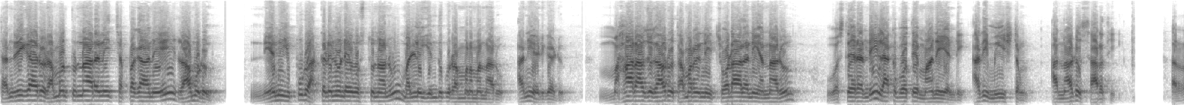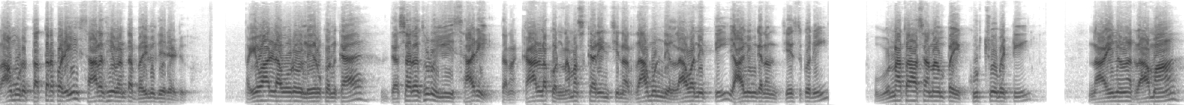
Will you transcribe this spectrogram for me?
తండ్రి గారు రమ్మంటున్నారని చెప్పగానే రాముడు నేను ఇప్పుడు అక్కడి నుండే వస్తున్నాను మళ్ళీ ఎందుకు రమ్మనమన్నారు? అని అడిగాడు. మహారాజు గారు తమరిని చూడాలని అన్నారు. వస్తే రండి లేకపోతే మానేయండి. అది మీ ఇష్టం అన్నాడు సారథి. రాముడు తత్తరపడి సారథి వెంట బయలుదేరాడు. పైవాళ్ళెవరూ లేరు కనుక దశరథుడు ఈసారి తన కాళ్ళకు నమస్కరించిన రాముణ్ణి లావనెత్తి ఆలింగనం చేసుకుని ఉన్నతాసనంపై కూర్చోబెట్టి నాయన రామా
